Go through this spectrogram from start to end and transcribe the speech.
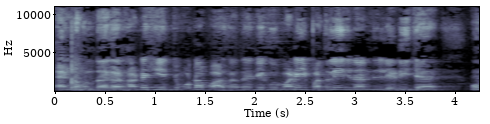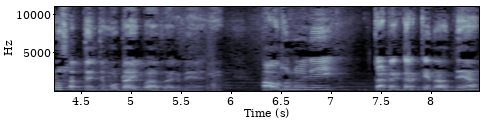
ਐਂਡ ਹੁੰਦਾ ਹੈਗਾ 6.5 ਇੰਚ ਮੋਢਾ ਪਾ ਸਕਦੇ ਹਾਂ। ਜੇ ਕੋਈ ਮਾੜੀ ਪਤਲੀ ਜਨਾਨੀ ਲੇਡੀਜ਼ ਹੈ, ਉਹਨੂੰ 7 ਇੰਚ ਮੋਢਾ ਵੀ ਪਾ ਸਕਦੇ ਆ ਆਓ ਤੁਹਾਨੂੰ ਇਹਦੀ ਕਟਿੰਗ ਕਰਕੇ ਦੱਸਦੇ ਹਾਂ।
